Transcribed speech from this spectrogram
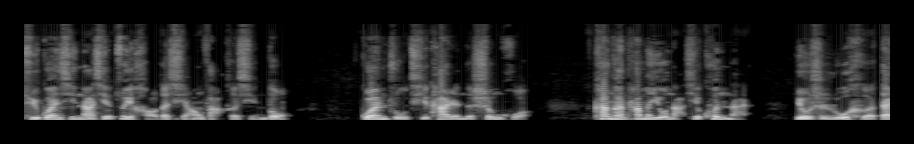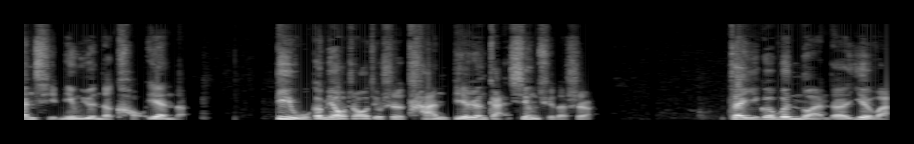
去关心那些最好的想法和行动，关注其他人的生活，看看他们有哪些困难，又是如何担起命运的考验的。第五个妙招就是谈别人感兴趣的事。在一个温暖的夜晚，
